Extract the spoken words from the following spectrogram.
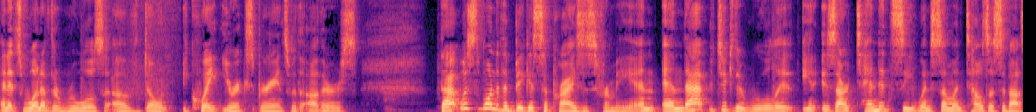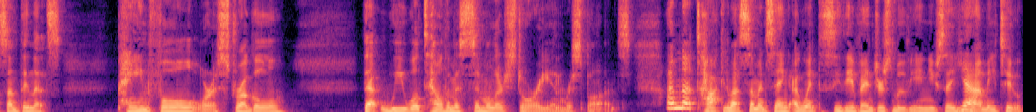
and it's one of the rules of don't equate your experience with others. That was one of the biggest surprises for me, and and that particular rule is, is our tendency when someone tells us about something that's painful or a struggle that we will tell them a similar story in response. I'm not talking about someone saying, I went to see the Avengers movie and you say, yeah, me too.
